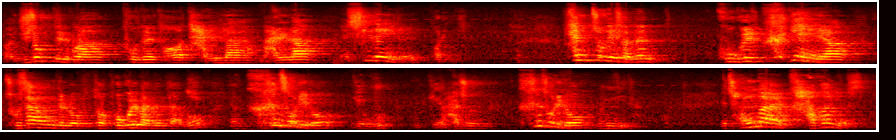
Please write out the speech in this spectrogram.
어, 유족들과 돈을 더 달라 말라 실랭이를 벌입니다. 한쪽에서는 복을 크게 해야 조상들로부터 복을 받는다고 그냥 큰 소리로 이렇게, 우, 이렇게 아주 큰 소리로 웁니다. 정말 가관이었습니다.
